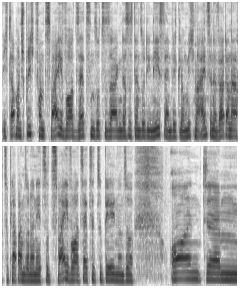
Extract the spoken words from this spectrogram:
ich glaube, man spricht von zwei Wortsätzen sozusagen. Das ist dann so die nächste Entwicklung. Nicht nur einzelne Wörter nachzuplappern, sondern jetzt so zwei Wortsätze zu bilden und so. Und ähm,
